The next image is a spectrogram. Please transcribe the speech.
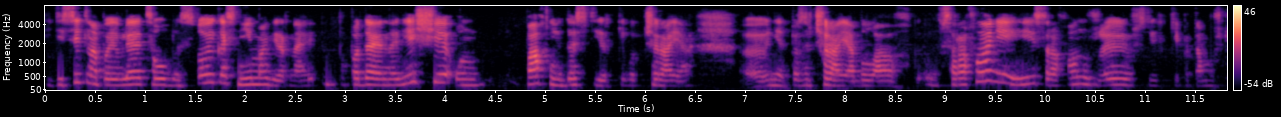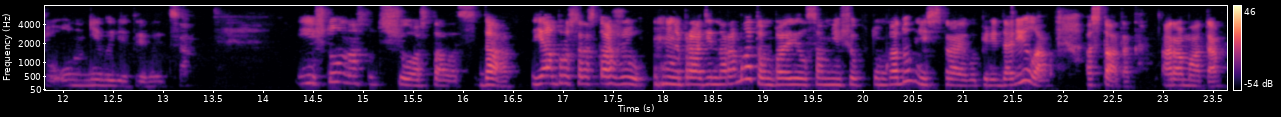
и действительно появляется область стойкость неимоверная. Попадая на вещи, он пахнет до стирки. Вот вчера я, э, нет, позавчера я была в сарафане, и сарафан уже в стирке, потому что он не выветривается. И что у нас тут еще осталось? Да, я вам просто расскажу про один аромат. Он появился меня еще в том году. Мне сестра его передарила, остаток аромата.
